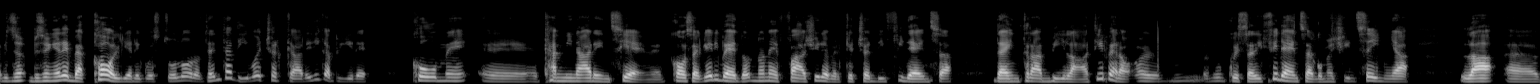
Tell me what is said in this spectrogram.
bis- bisognerebbe accogliere questo loro tentativo e cercare di capire come eh, camminare insieme, cosa che, ripeto, non è facile perché c'è diffidenza da entrambi i lati, però eh, questa diffidenza, come ci insegna la, eh,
